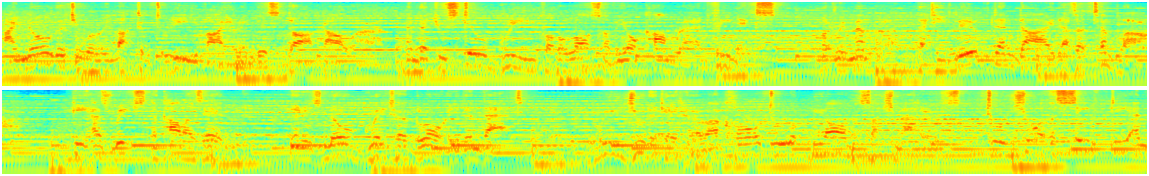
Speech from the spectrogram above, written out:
I know that you were reluctant to leave Ire in this dark hour, and that you still grieve for the loss of your comrade, Phoenix. But remember that he lived and died as a Templar. He has reached the Kala's end. There is no greater glory than that. We Judicator are called to look beyond such matters, to ensure the safety and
